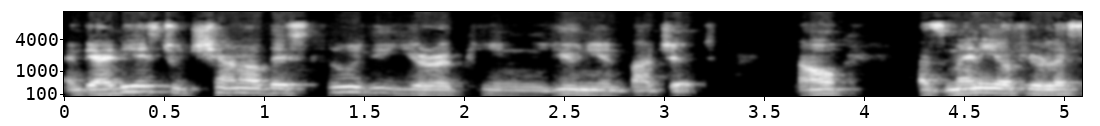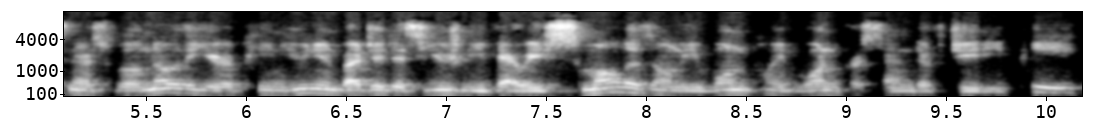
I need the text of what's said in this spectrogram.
And the idea is to channel this through the European Union budget. Now, as many of your listeners will know, the European Union budget is usually very small, it's only 1.1% of GDP,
